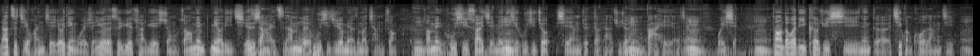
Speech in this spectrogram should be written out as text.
要自己缓解，有点危险，因为有的是越喘越凶，转后面没有力气，尤其是小孩子，他们的呼吸肌肉没有这么强壮，转后面呼吸衰竭，没力气呼吸，就血氧就掉下去，就很发黑了，这样危险。嗯，通常都会立刻去吸那个气管扩张剂。嗯，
